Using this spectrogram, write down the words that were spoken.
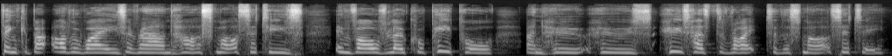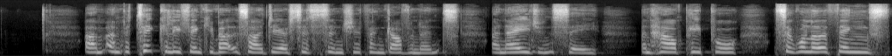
think about other ways around how smart cities involve local people and who who's, who's has the right to the smart city. Um, and particularly thinking about this idea of citizenship and governance and agency and how people, so one of the things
